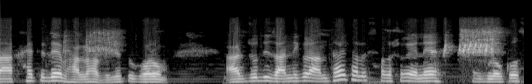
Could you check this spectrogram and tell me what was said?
না খাইতে দেয়, ভালো হবে, যেহেতু গরম। আর যদি জার্নি করে আনতে হয়, তাহলে সঙ্গে সঙ্গে এনে গ্লুকোজ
